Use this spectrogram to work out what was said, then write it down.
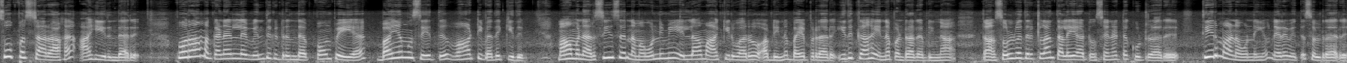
சூப்பர் ஸ்டாராக ஆகியிருந்தார். பொறாம கடலில் வெந்துக்கிட்டு இருந்த போம்பேயை பயமும் சேர்த்து வாட்டி வதக்கிது. மாமனார் சீசர் நம்ம ஒன்றுமே இல்லாமல் ஆக்கிடுவாரோ அப்படின்னு பயப்படுறாரு. இதுக்காக என்ன பண்ணுறாரு அப்படின்னா தான் சொல்வதற்கெல்லாம் தலையாட்டும் செனட்டை கூட்டுறாரு. தீர்மானம் ஒன்றையும் நிறைவேற்ற சொல்கிறாரு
